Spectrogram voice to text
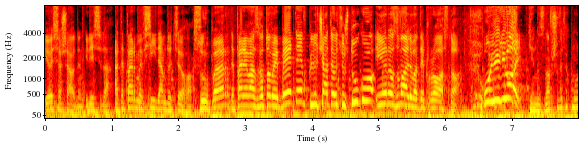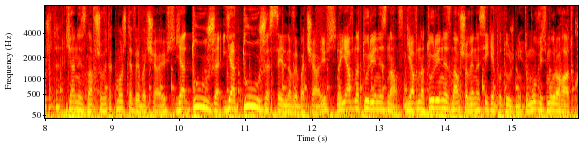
І ось ще один. Іди сюди. А тепер ми всі йдемо до цього. Супер. Тепер я вас готовий бити, включати оцю штуку і розвалювати просто. Ой-ой-ой! Я не знав, що ви так можете. Я не знав, що ви так можете. Вибачаюсь. Я дуже, я дуже сильно вибачаюсь. Ну я в натурі не знав. Я в натурі не знав, що ви настільки потужні. Тому візьму рогатку.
